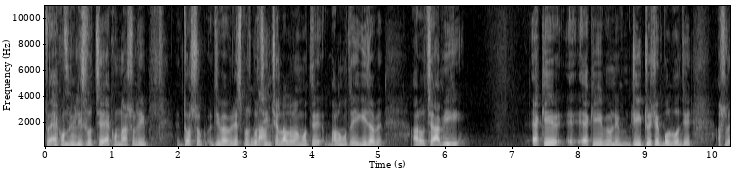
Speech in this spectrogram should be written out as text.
তো এখন আচ্ছা। রিলিজ হচ্ছে এখন আসলে দর্শক যেভাবে রেসপন্স করছে। ইনশাল্লাহ আল্লাহর মতে ভালো মতো এগিয়ে যাবে আর হচ্ছে আমি একে একে মানে ডিরেক্টর হিসেবে বলব যে আসলে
